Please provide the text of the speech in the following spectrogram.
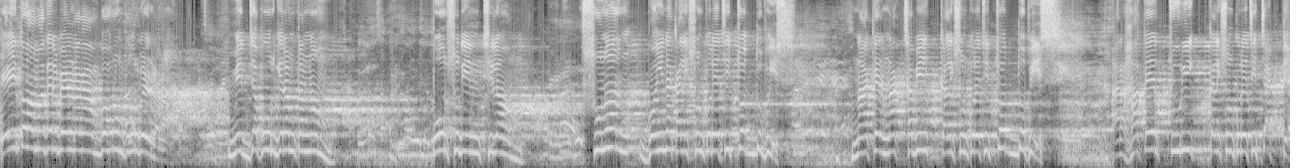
এই তো আমাদের বেলডাঙ্গা, বহরমপুর বেলডাঙ্গা। মির্জাপুর গ্রামটার নাম পরশুদিন ছিলাম। সোনার গয়না কালেকশন করেছি চোদ্দ পিস। নাকের নাক ছাবি কালেকশন করেছি চোদ্দ পিস আর হাতের চুরি কালেকশন করেছি চারটে।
